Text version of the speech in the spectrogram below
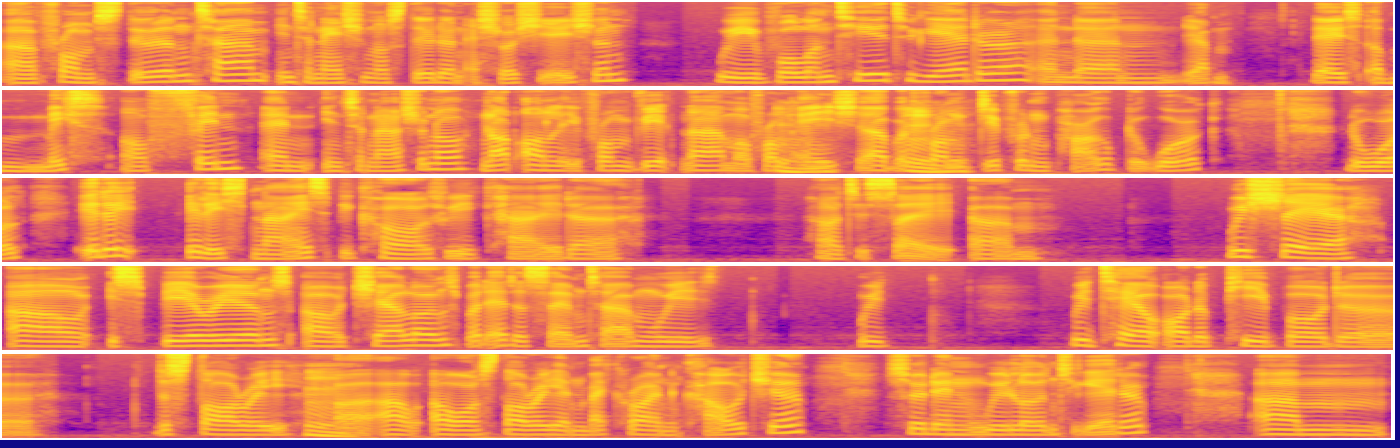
Uh, from student time, International Student Association, we volunteer together, and then yeah. There's a mix of Finn and international, not only from Vietnam or from Asia, but from different part of the world. The world. It it is nice because we kind of how to say um, we share our experience, our challenge, but at the same time we we we tell other people the the story, uh, our our story and background and culture. So then we learn together. Um,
